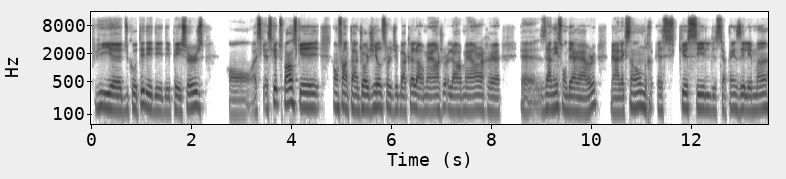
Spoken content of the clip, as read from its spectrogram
Puis, du côté des, des, Pacers, est-ce, que, est que tu penses qu'on s'entend, George Hill, Serge Ibaka, leurs meilleures, années sont derrière eux. Mais Alexandre, est-ce que c'est certains éléments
